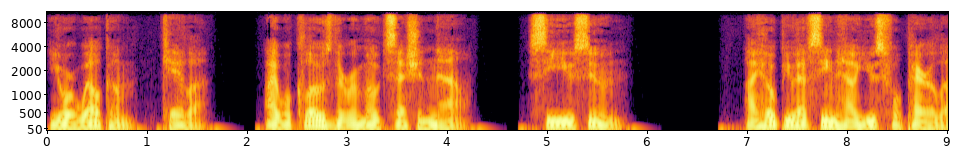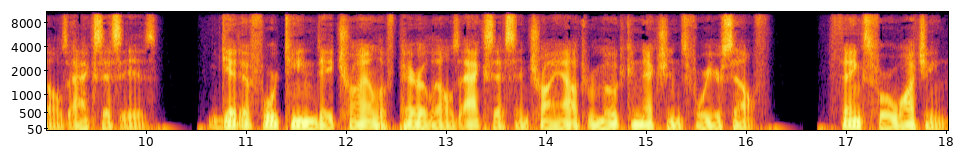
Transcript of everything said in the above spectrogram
You're welcome, Kayla. I will close the remote session now. See you soon. I hope you have seen how useful Parallels Access is. Get a 14-day trial of Parallels Access and try out remote connections for yourself. Thanks for watching.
